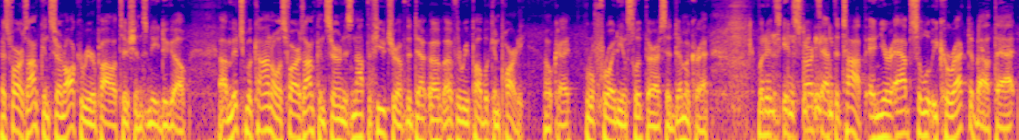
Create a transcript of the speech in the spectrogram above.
As far as I'm concerned, all career politicians need to go. Uh, Mitch McConnell, as far as I'm concerned, is not the future of the de- of, of, the Republican Party. Okay, little Freudian slip there. I said Democrat, but it starts at the top, and you're absolutely correct about that.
